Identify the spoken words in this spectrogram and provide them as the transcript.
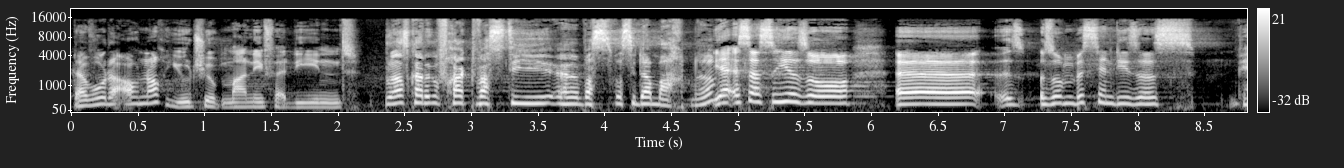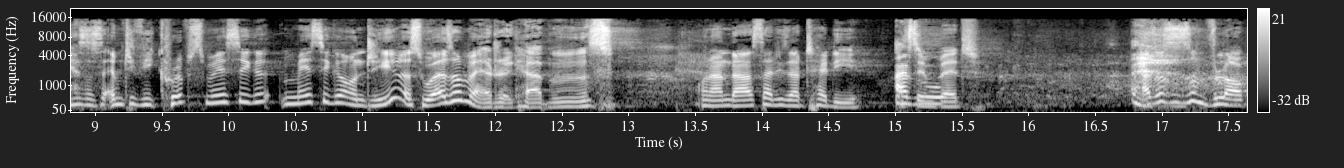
Da wurde auch noch YouTube Money verdient. Du hast gerade gefragt, was die, äh, was, was sie da macht, ne? Ja, ist das hier so äh, so ein bisschen dieses, wie heißt das, MTV Crips mäßige, mäßige und here is where the magic happens. Und dann da ist da dieser Teddy Also- dem Bett. Also es ist ein Vlog.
